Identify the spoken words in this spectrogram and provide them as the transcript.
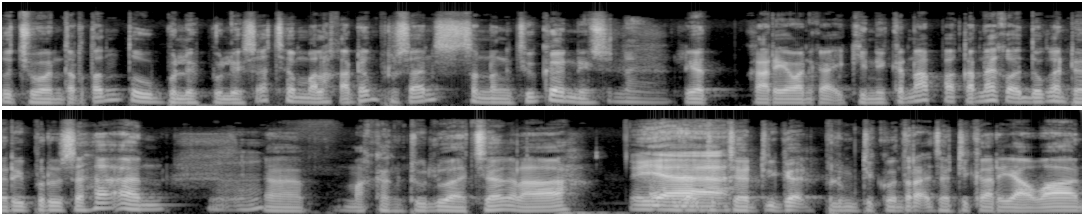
tujuan tertentu, boleh-boleh saja malah kadang perusahaan senang juga nih seneng lihat karyawan kayak gini. Kenapa? Karena keuntungan dari perusahaan. Mm-mm. Nah, magang dulu aja lah. Kan iya nggak dijadi nggak- belum dikontrak jadi karyawan.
